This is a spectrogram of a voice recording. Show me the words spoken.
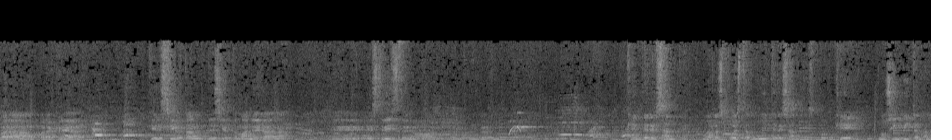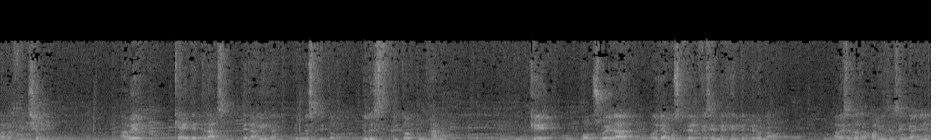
para, crear. Que cierta, de cierta manera eh, es triste, ¿no? Qué interesante unas respuestas muy interesantes porque nos invitan a la reflexión, a ver qué hay detrás de la vida de un escritor, de un escritor tunjano, que por su edad podríamos creer que es emergente, pero no. A veces las apariencias engañan,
